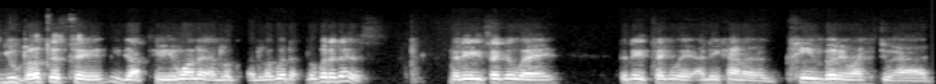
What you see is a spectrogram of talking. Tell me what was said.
You built this team, you got the team you wanted, and look and look what look what it is. Then you take away, then you take away any kind of team building rights that you had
